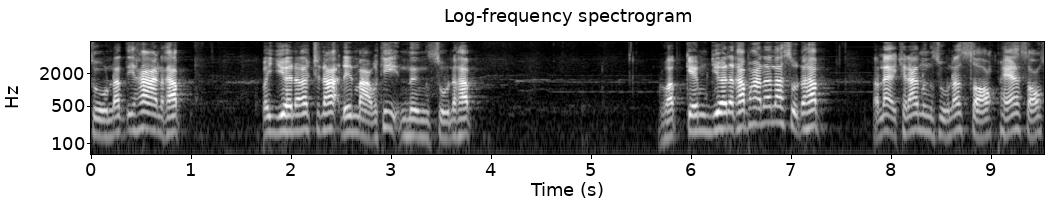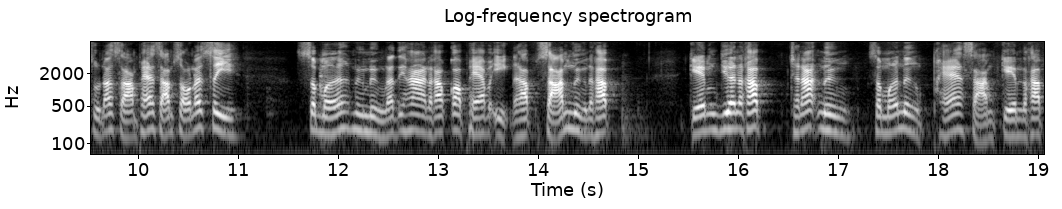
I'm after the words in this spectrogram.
ศูนย์นัดที่ห้านะครับ ไปเยือนนะครับชนะเดนมาร์กไปที่1นศูนย์นะครับดูครับเกมเยือนนะครับ5นัดล่าสุดนะครับนัดแรกชนะ 1 0 นัด 2 แพ้ 2 0 นัด 3 แพ้ 3 2 นัด 4 เสมอ 1 1 นัดที่ 5 นะครับ ก็แพ้ไปอีกนะครับ 3 1 นะครับ เกมเยือนนะครับ ชนะ 1 เสมอ 1 แพ้ 3 เกมนะครับ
